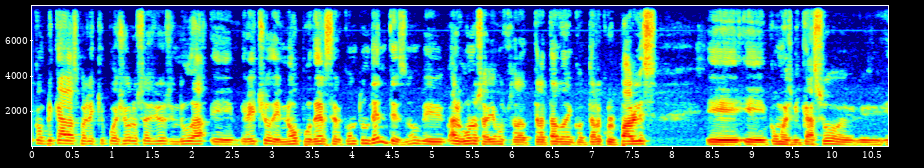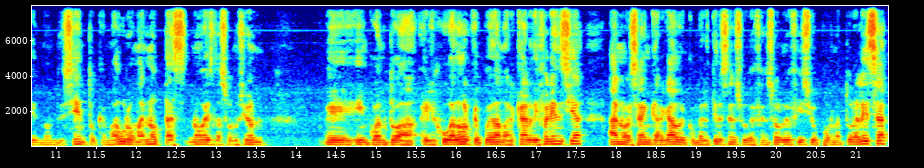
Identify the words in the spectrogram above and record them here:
complicadas para el equipo de Cholos ha sido sin duda eh, el hecho de no poder ser contundentes. ¿no? algunos habíamos tratado de encontrar culpables, como es mi caso, en donde siento que Mauro Manotas no es la solución en cuanto a el jugador que pueda marcar diferencia. Anuar se ha encargado de convertirse en su defensor de oficio por naturaleza,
